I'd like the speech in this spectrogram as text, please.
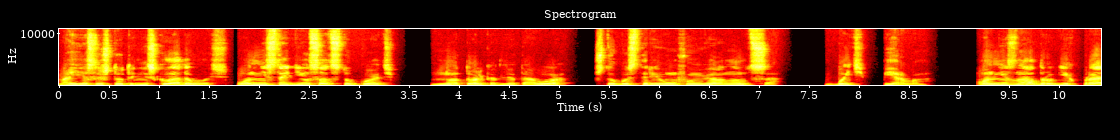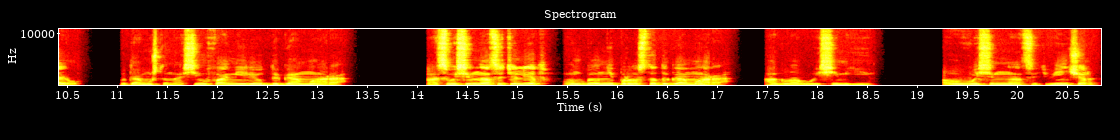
А если что-то не складывалось, он не стыдился отступать. Но только для того, чтобы с триумфом вернуться. Быть первым. Он не знал других правил, потому что носил фамилию Дагомара. А с 18 лет он был не просто Дагомара, а главой семьи. А в 18 Винчер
